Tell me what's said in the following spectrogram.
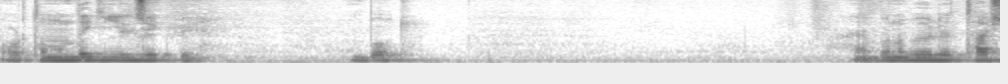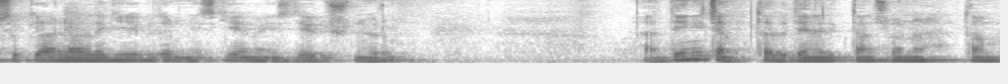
ortamında giyilecek bir bot. Yani bunu böyle taşlık yerlerde giyebilir miyiz? Giyemeyiz diye düşünüyorum. Yani deneyeceğim. Tabi denedikten sonra tam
